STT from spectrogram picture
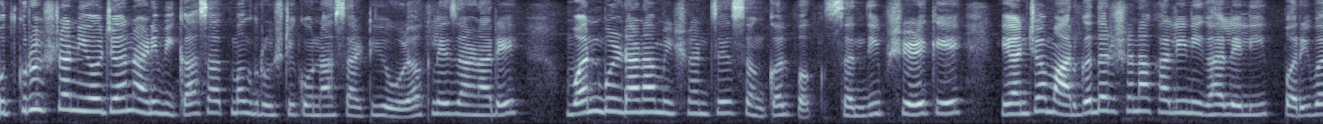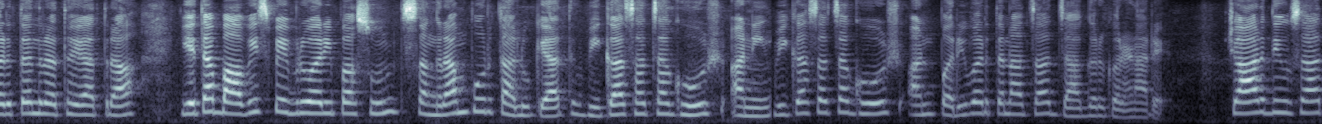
उत्कृष्ट नियोजन आणि विकासात्मक दृष्टिकोनासाठी ओळखले जाणारे वन बुलढाणा मिशनचे संकल्पक संदीप शेळके यांच्या मार्गदर्शनाखाली निघालेली परिवर्तन रथयात्रा येत्या बावीस फेब्रुवारीपासून संग्रामपूर तालुक्यात विकासाचा घोष आणि विकासाचा घोष आणि परिवर्तनाचा जागर करणार. आहे चार दिवसात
